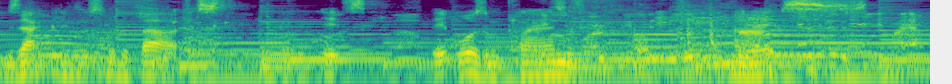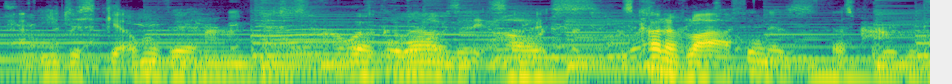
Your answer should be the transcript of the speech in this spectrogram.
exactly what it's all about. It's it's it wasn't planned, and it's you just get on with it and just work around it. So it's, it's kind of like I think that's that's pretty good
